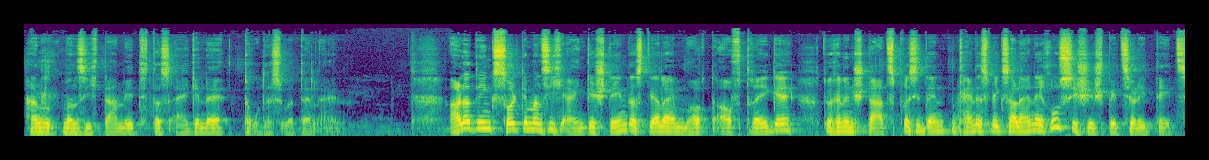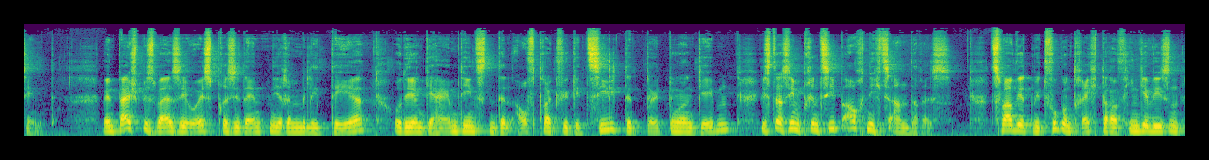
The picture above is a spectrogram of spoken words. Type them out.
handelt man sich damit das eigene Todesurteil ein. Allerdings sollte man sich eingestehen, dass derlei Mordaufträge durch einen Staatspräsidenten keineswegs alleine russische Spezialität sind. Wenn beispielsweise US-Präsidenten ihrem Militär oder ihren Geheimdiensten den Auftrag für gezielte Tötungen geben, ist das im Prinzip auch nichts anderes. Zwar wird mit Fug und Recht darauf hingewiesen,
